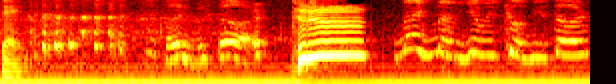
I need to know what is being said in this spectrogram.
dead. I'm a star. Ta-da! My mommy always called me a star.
